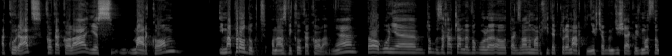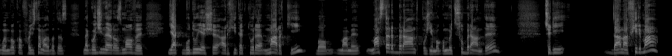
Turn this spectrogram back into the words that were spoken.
akurat Coca-Cola jest marką, i ma produkt o nazwie Coca-Cola, nie? To ogólnie tu zahaczamy w ogóle o tak zwaną architekturę marki. Nie chciałbym dzisiaj jakoś mocno głęboko wchodzić w temat, bo to jest na godzinę rozmowy, jak buduje się architekturę marki, bo mamy master brand, później mogą być subbrandy, czyli dana firma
